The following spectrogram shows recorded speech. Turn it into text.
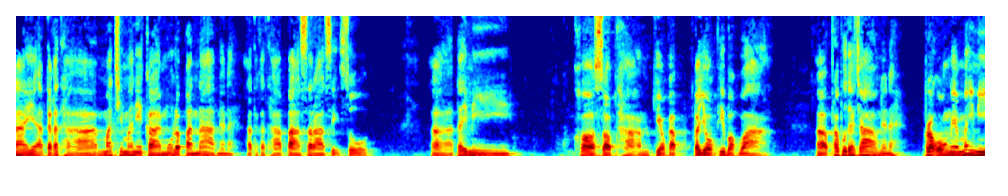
ในอัตถกถามัชฌิมานิกายมูลปัญนาตเนี่ยนะอัตถกถาปาสราสิสูตรได้มีข้อสอบถามเกี่ยวกับประโยคที่บอกว่าอ่าพระพุทธเจ้าเนี่ยนะพระองค์เนี่ยไม่มี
